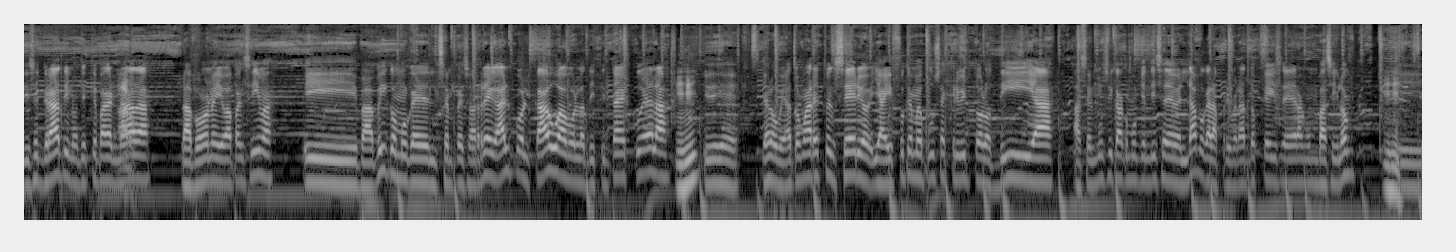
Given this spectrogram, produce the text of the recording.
dice gratis, no tienes que pagar Claro. nada, la pone y va para encima. Y papi, como que él se empezó a regar por Cagua, por las distintas escuelas. Y dije, ya lo voy a tomar esto en serio. Y ahí fue que me puse a escribir todos los días, a hacer música como quien dice de verdad, porque las primeras dos que hice eran un vacilón. Y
